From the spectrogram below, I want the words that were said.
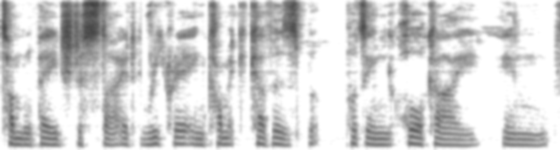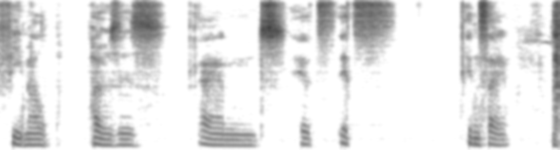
Tumblr page just started recreating comic covers, but putting Hawkeye in female poses, and it's it's insane.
